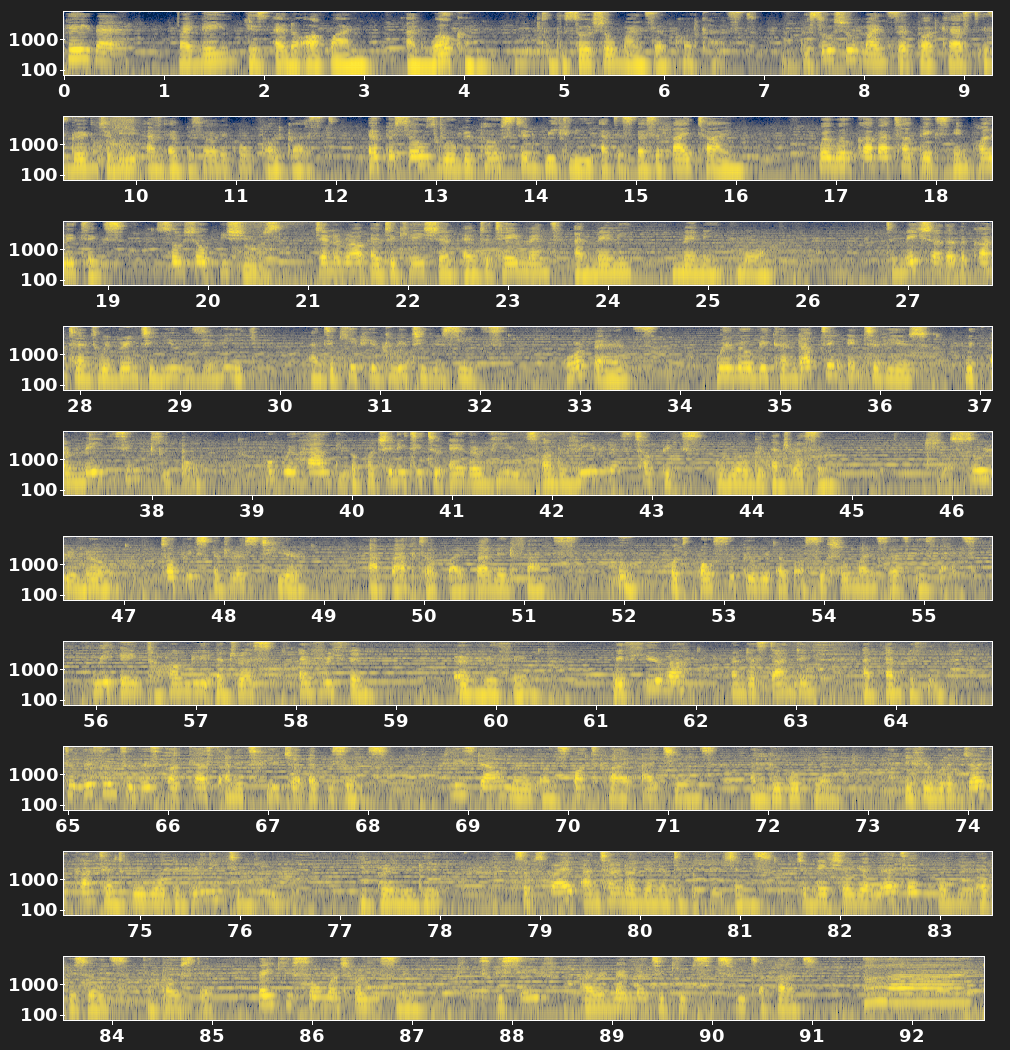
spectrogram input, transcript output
Hey there, my name is Eno Akwan, and welcome to the Social Mindset Podcast. The Social Mindset Podcast is going to be an episodical podcast. Episodes will be posted weekly at a specified time, where we'll cover topics in politics, social issues, general education, entertainment, and many, many more. To make sure that the content we bring to you is unique and to keep you glued to your seats or beds, we will be conducting interviews with amazing people who will have the opportunity to air their views on the various topics we will be addressing. Just so you know, topics addressed here are backed up by valid facts. Oh, what's also good about social mindset is that we aim to humbly address everything, everything, with humor, understanding, and empathy. To listen to this podcast and its future episodes, please download on Spotify, iTunes, and Google Play. If you would enjoy the content we will be bringing to you, we pray you do. Subscribe and turn on your notifications to make sure you're alerted when new episodes are posted. Thank you so much for listening. Please be safe and remember to keep six feet apart. Bye.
